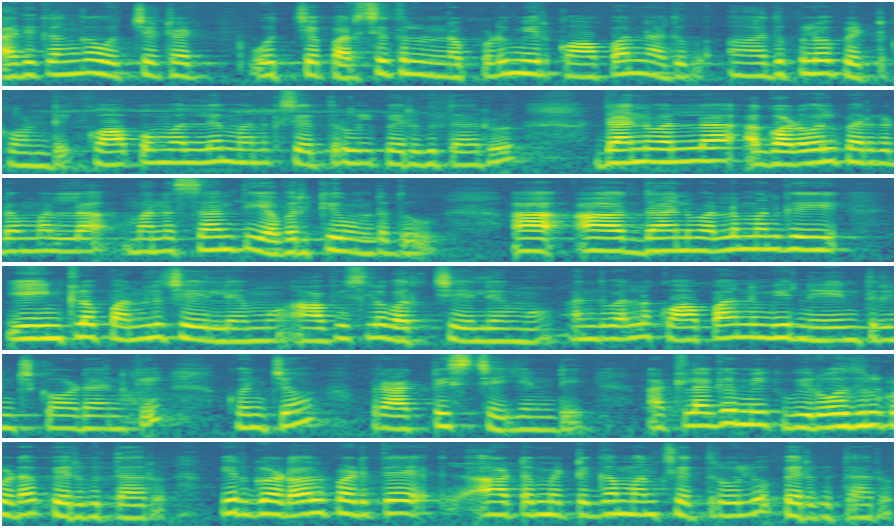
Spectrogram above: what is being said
అధికంగా వచ్చేట వచ్చే పరిస్థితులు ఉన్నప్పుడు మీరు కోపాన్ని అదు అదుపులో పెట్టుకోండి. కోపం వల్లే మనకు శత్రువులు పెరుగుతారు. దానివల్ల ఆ గొడవలు పెరగడం వల్ల మనశ్శాంతి ఎవరికీ ఉండదు. దానివల్ల మనకి ఏ ఇంట్లో పనులు చేయలేము ఆఫీస్లో వర్క్ చేయలేము. అందువల్ల కోపాన్ని మీరు నియంత్రించుకోవడానికి కొంచెం ప్రాక్టీస్ చేయండి అట్లాగే మీకు విరోధులు కూడా పెరుగుతారు. మీరు గొడవలు పడితే ఆటోమేటిక్గా మనకు శత్రువులు పెరుగుతారు.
